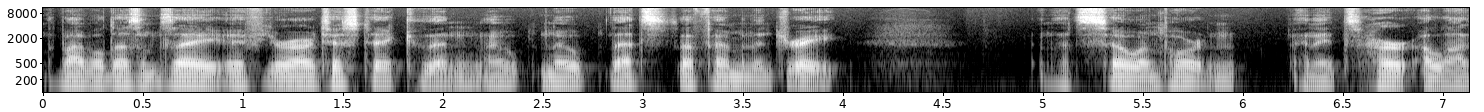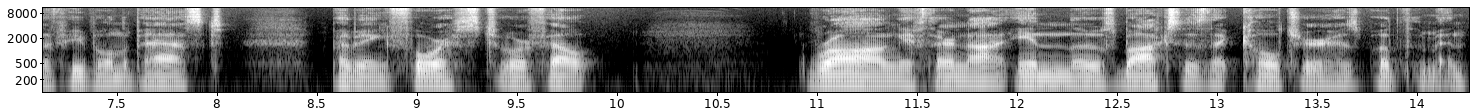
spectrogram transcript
The Bible doesn't say if you're artistic, then nope, nope, that's a feminine trait. That's so important. And it's hurt a lot of people in the past by being forced or felt wrong if they're not in those boxes that culture has put them in.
